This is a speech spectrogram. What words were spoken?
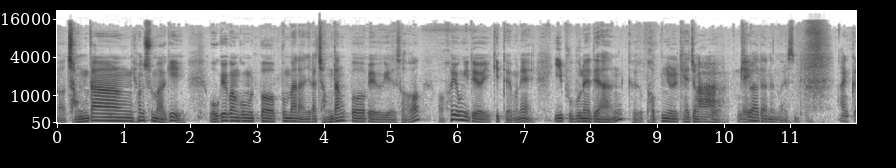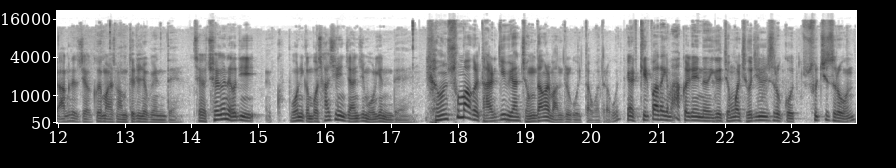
어, 정당 현수막이 5개 광고물법뿐만 아니라 정당법에 의해서 어, 허용이 되어 있기 때문에 이 부분에 대한 그 법률 개정도 아, 네. 필요하다는 말씀드립니다. 아니 그 안 그래도 제가 그 말씀 한번 드리려고 했는데 제가 최근에 어디 그 보니까 뭐 사실인지 아닌지 모르겠는데 현수막을 달기 위한 정당을 만들고 있다고 하더라고요. 그냥 길바닥에 막 걸려 있는 이게 정말 저질스럽고 수치스러운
